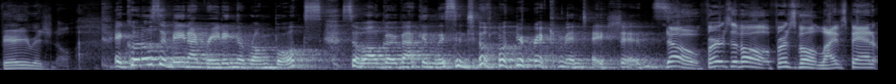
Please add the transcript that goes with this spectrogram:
Very original. It could also mean I'm reading the wrong books. So I'll go back and listen to all your recommendations. No, first of all, first of all, Lifespan,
